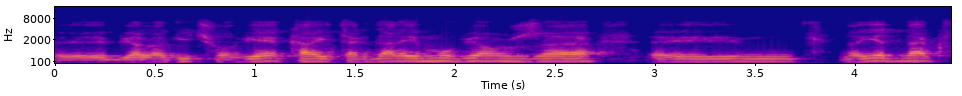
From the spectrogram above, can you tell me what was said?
y, biologii człowieka i tak dalej mówią, że no jednak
